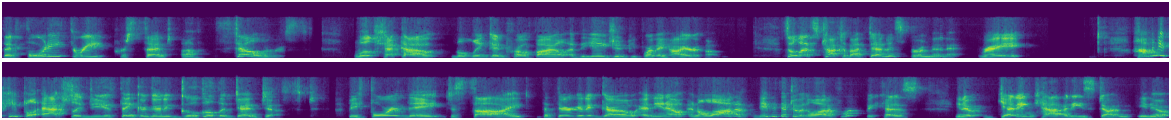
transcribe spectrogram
that 43% of sellers will check out the linkedin profile of the agent before they hire them. So let's talk about dentists for a minute right? How many people actually do you think are going to google the dentist before they decide that they're going to go. And you know and a lot of maybe they're doing a lot of work because you know getting cavities done you know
